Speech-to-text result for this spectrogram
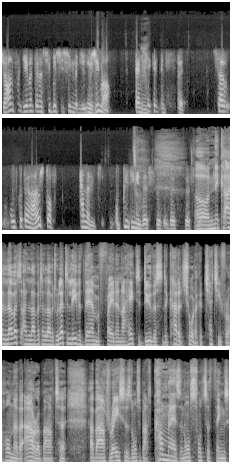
John van Deventer and Sibusiso Nzima, came Hmm. second and third. So we've got a host of talent competing in this this this. this Oh, Nick, I love it. I love it. I love it. We'll have to leave it there, I'm afraid. And I hate to do this and to cut it short. I could chat to you for a whole nother hour about uh, about races and also about comrades and all sorts of things.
